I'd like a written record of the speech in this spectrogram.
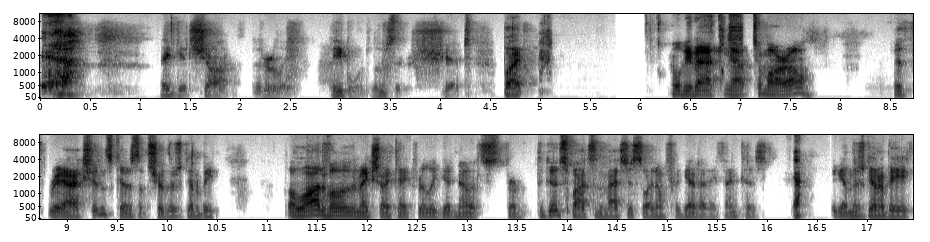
Yeah. They'd get shot, literally. People would lose their shit. But we'll be back know, tomorrow with reactions because I'm sure there's going to be a lot of them to make sure I take really good notes for the good spots in the matches so I don't forget anything. Because, yeah. again, there's going to be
